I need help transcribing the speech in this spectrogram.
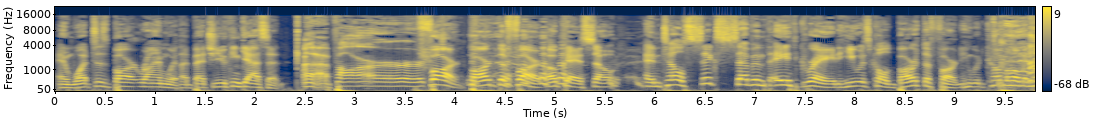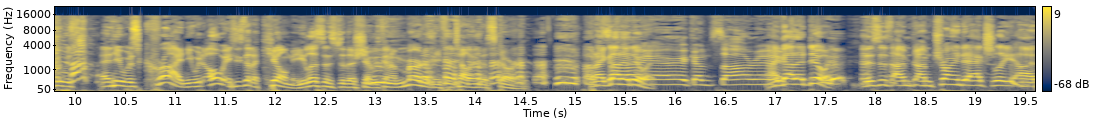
And what does Bart rhyme with? I bet you you can guess it. Uh, far. Fart. Bart the fart. Okay, so until sixth, seventh, eighth grade, he was called Bart the fart. And he would come home and he was and he was crying. He would always he's gonna kill me. He listens to the show. He's gonna murder me for telling this story. But I gotta do it. Eric. I'm sorry. I gotta do it. This is I'm I'm trying to actually uh,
